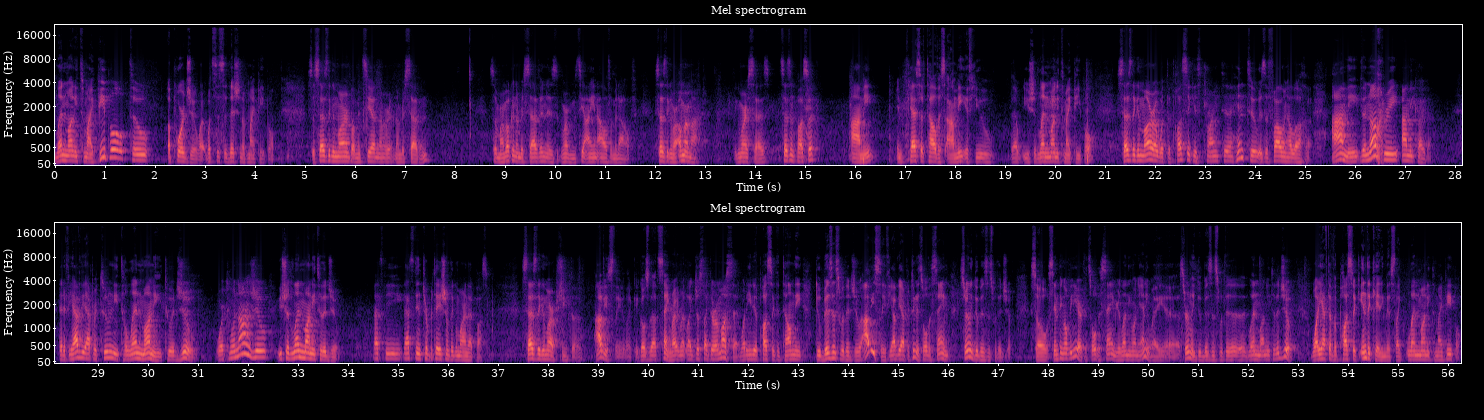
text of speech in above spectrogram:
lend money to my people to a poor Jew. What's this addition of my people? So says the Gemara Bava Metzia number number seven. So Marmukah number seven is Gemara Mitzia Ayin Aleph Amid Aleph. Says the Gemara Omar Mach. The Gemara says it says in pasuk Ami in Kesef Talvis Ami if you that you should lend money to my people. Says the Gemara what the pasuk is trying to hint to is the following halacha Ami v'nochri Ami kaida that if you have the opportunity to lend money to a Jew or to a non-Jew, you should lend money to the Jew. That's the that's the interpretation of the Gemara in that pasuk. Says the Gemara Pshita. Obviously, like it goes without saying, right? Like just like the Ramah said, what do you need a pasuk to tell me do business with a Jew? Obviously, if you have the opportunity, it's all the same. Certainly, do business with a Jew. So same thing over here. If it's all the same, you're lending money anyway. Uh, certainly, do business with the lend money to the Jew. Why do you have to have a pasuk indicating this, like lend money to my people?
